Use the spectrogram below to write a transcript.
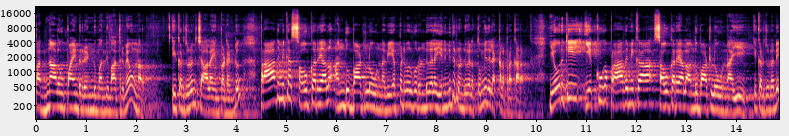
పద్నాలుగు పాయింట్ రెండు మంది మాత్రమే ఉన్నారు. ఇక్కడ చూడండి చాలా ఇంపార్టెంట్. ప్రాథమిక సౌకర్యాలు అందుబాటులో ఉన్నవి ఎప్పటి వరకు? రెండు వేల ఎనిమిది రెండు వేల తొమ్మిది లెక్కల ప్రకారం. ఎవరికి ఎక్కువగా ప్రాథమిక సౌకర్యాలు అందుబాటులో ఉన్నాయి? ఇక్కడ చూడండి.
